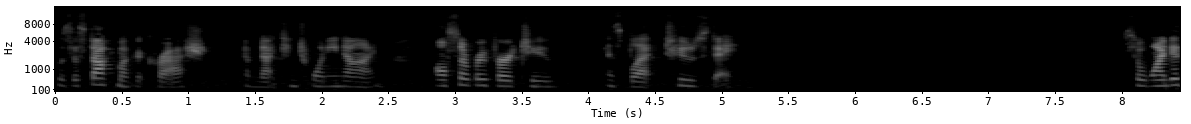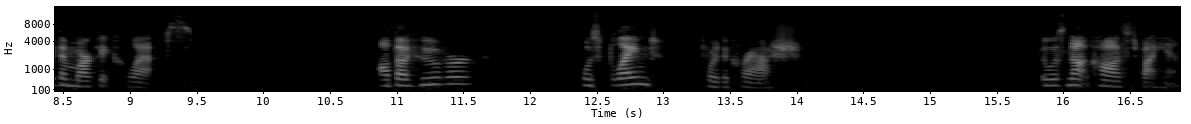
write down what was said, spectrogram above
was the stock market crash of 1929, also referred to as Black Tuesday. So why did the market collapse? Although Hoover was blamed for the crash, it was not caused by him.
